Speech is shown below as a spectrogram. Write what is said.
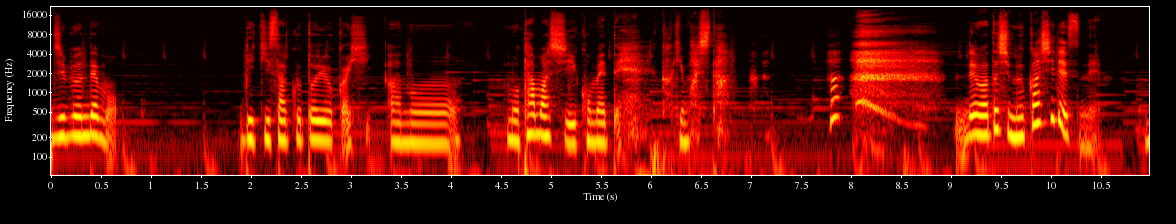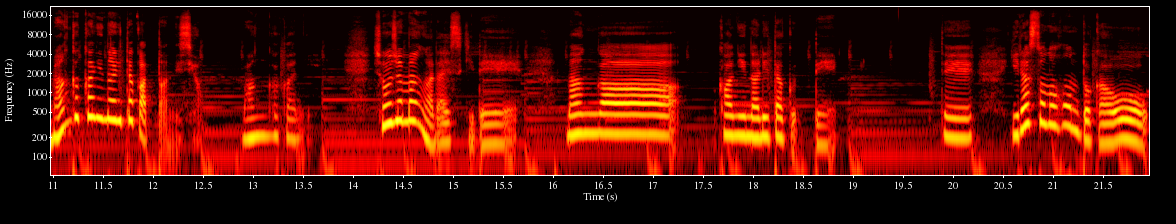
自分でも力作というか、あのー、もう魂込めて 書きました で、私昔ですね、漫画家になりたかったんですよ。漫画家に。少女漫画大好きで、漫画家になりたくって、で、イラストの本とかを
